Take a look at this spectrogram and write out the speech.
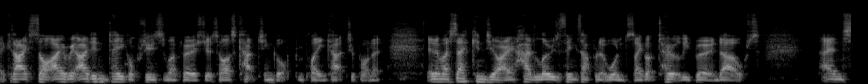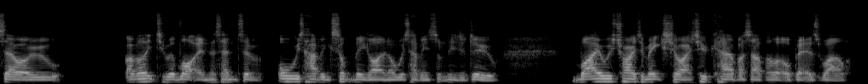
because uh, I saw I, I didn't take opportunities in my first year, so I was catching up and playing catch up on it. And in my second year, I had loads of things happen at once, and I got totally burned out. And so I relate to a lot in the sense of always having something on, always having something to do. But I always try to make sure I took care of myself a little bit as well.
